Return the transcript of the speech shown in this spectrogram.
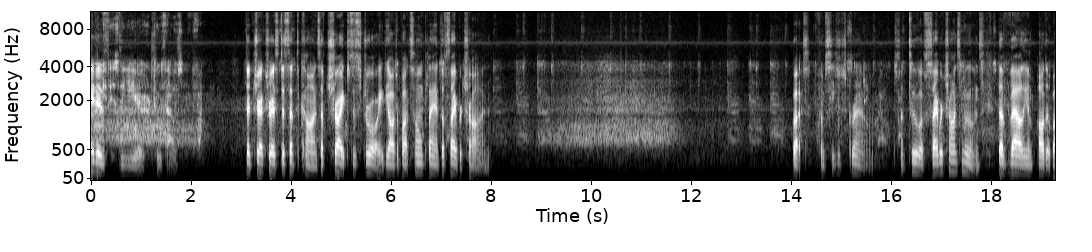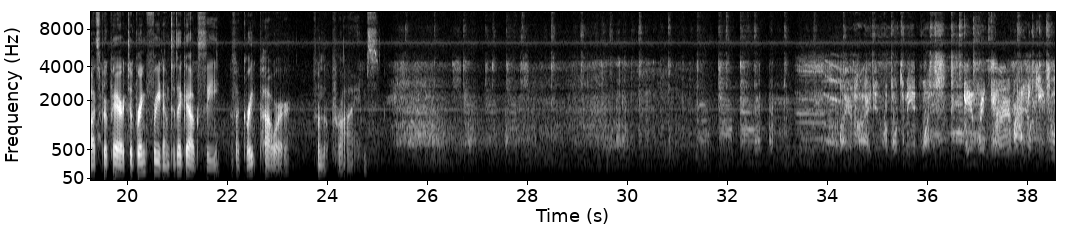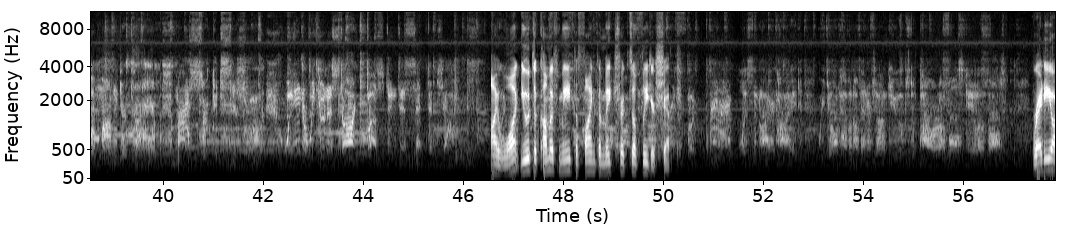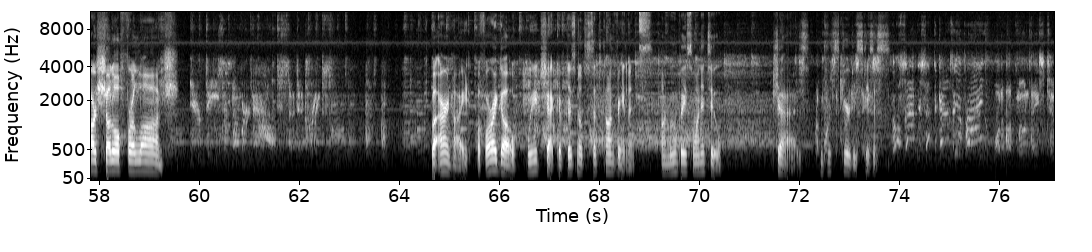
It is the year 2000. The treacherous Decepticons have tried to destroy the Autobots' home planet of Cybertron. But from sieged ground on two of Cybertron's moons, the valiant Autobots prepare to bring freedom to the galaxy with a great power from the Primes. Every time I look into a monitor, Prime, my circuits sizzle. When are we gonna start busting Decepticons? I want you to come with me to find the Matrix of Leadership. Listen, Ironhide, we don't have enough energon cubes to power a full-scale assault. Ready our shuttle for launch. Your days are numbered now, creeps. But Ironhide, before I go, we need to check if there's no Decepticon valence on Moonbase 1 and 2. Jazz, report security status. No sign of Decepticons here, Prime. What about Moonbase 2?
